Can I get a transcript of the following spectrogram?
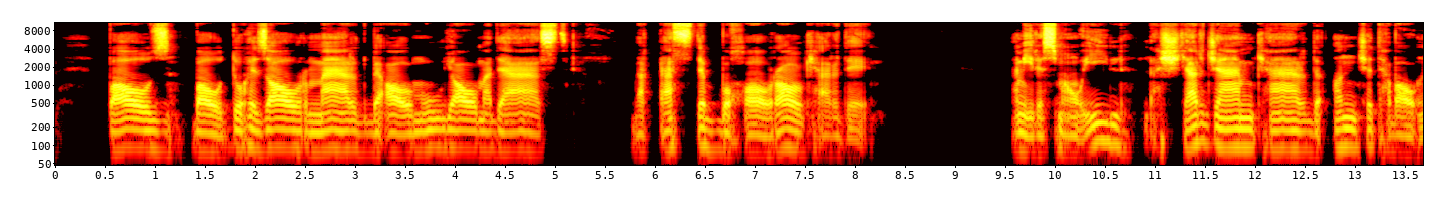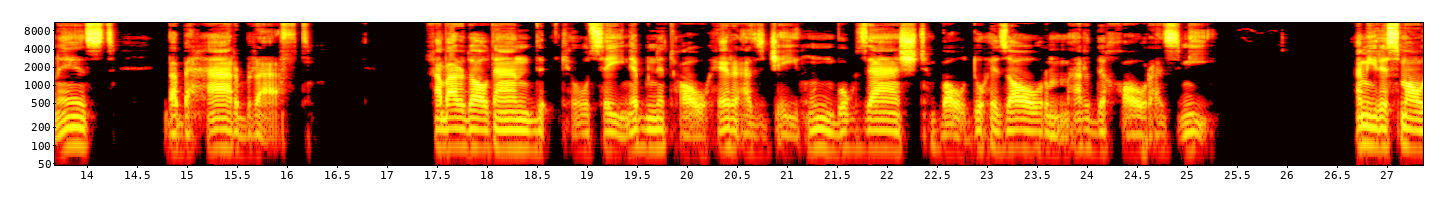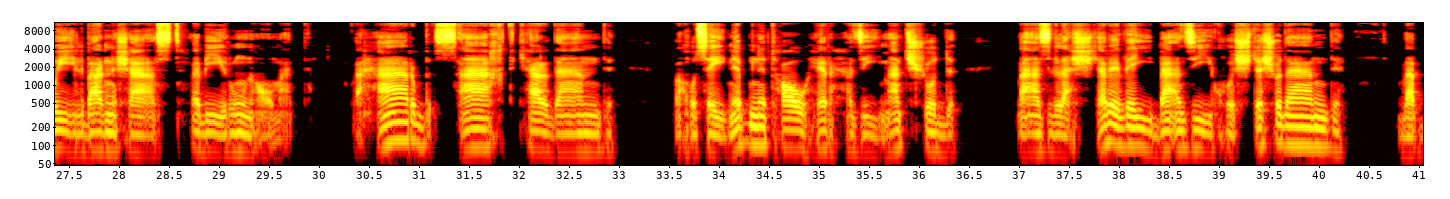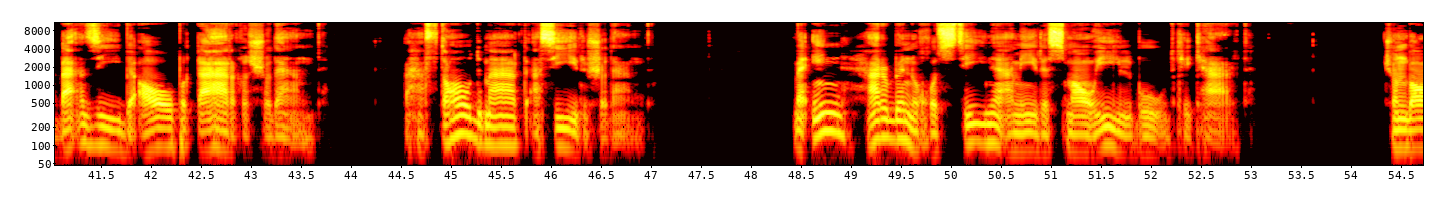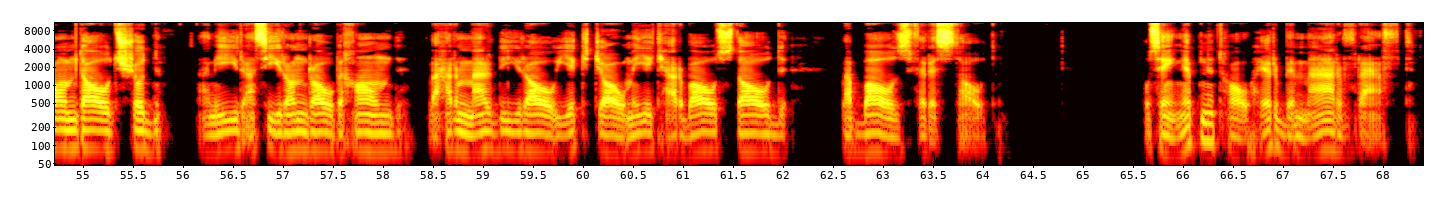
باز با دو هزار مرد به آموی آمده است و قصد بخارا کرده. امیر اسماعیل لشکر جمع کرد آنچه توانست و به حرب رفت. خبر دادند که حسین ابن طاهر از جیهون بگذشت با دو هزار مرد خارزمی امیر اسماعیل برنشست و بیرون آمد. و حرب سخت کردند و حسین ابن طاهر هزیمت شد و از لشکر وی بعضی کشته شدند و بعضی به آب غرق شدند و هفتاد مرد اسیر شدند و این حرب نخستین امیر اسماعیل بود که کرد. چون بامداد شد امیر اسیران را بخواند و هر مردی را یک جامعه کرباس داد و باز فرستاد. حسین ابن طاهر به مرو رفت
